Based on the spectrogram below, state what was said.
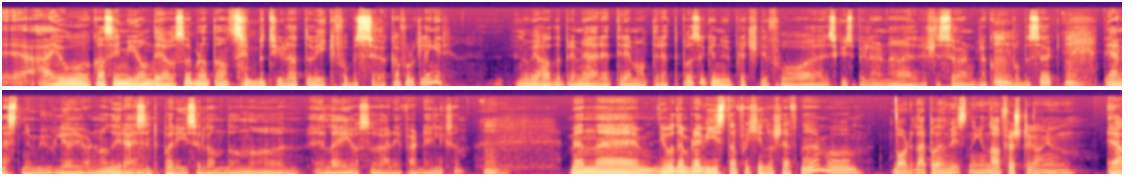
er jo, kan si mye om det også, blant annet betyr det at vi ikke får besøk av folk lenger. Når vi hadde premiere tre måneder etterpå, så kunne vi plutselig få skuespillerne og regissøren til å komme Mm. på besøk. Mm. Det er nesten umulig å gjøre nå. De reiser til Paris og London og LA, og så er de ferdige, liksom. Mm. Men eh, jo, den ble vist da for kinosjefene, og Var du der på den visningen da, første gangen? Ja.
